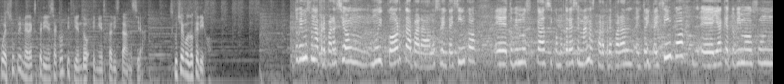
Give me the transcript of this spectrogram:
fue su primera experiencia compitiendo en esta distancia. Escuchemos lo que dijo. Tuvimos una preparación muy corta para los 35, eh, tuvimos casi como tres semanas para preparar el 35, eh, ya que tuvimos un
